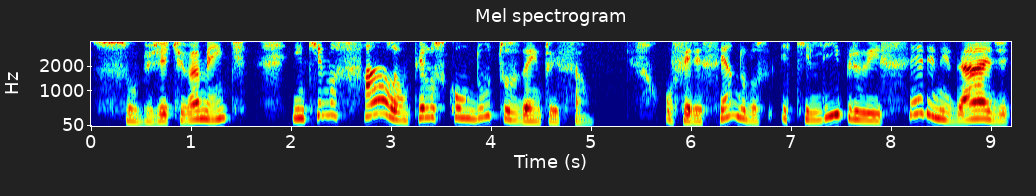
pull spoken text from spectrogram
Subjetivamente, em que nos falam pelos condutos da intuição, oferecendo-nos equilíbrio e serenidade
